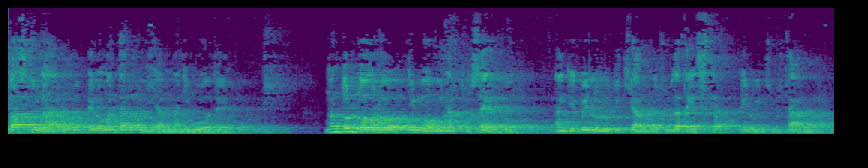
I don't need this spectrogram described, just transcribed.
bastonarono e lo mandarono via a mani vuote. Mandò loro di nuovo un altro servo, anche quello lo picchiarono sulla testa e lo insultarono.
